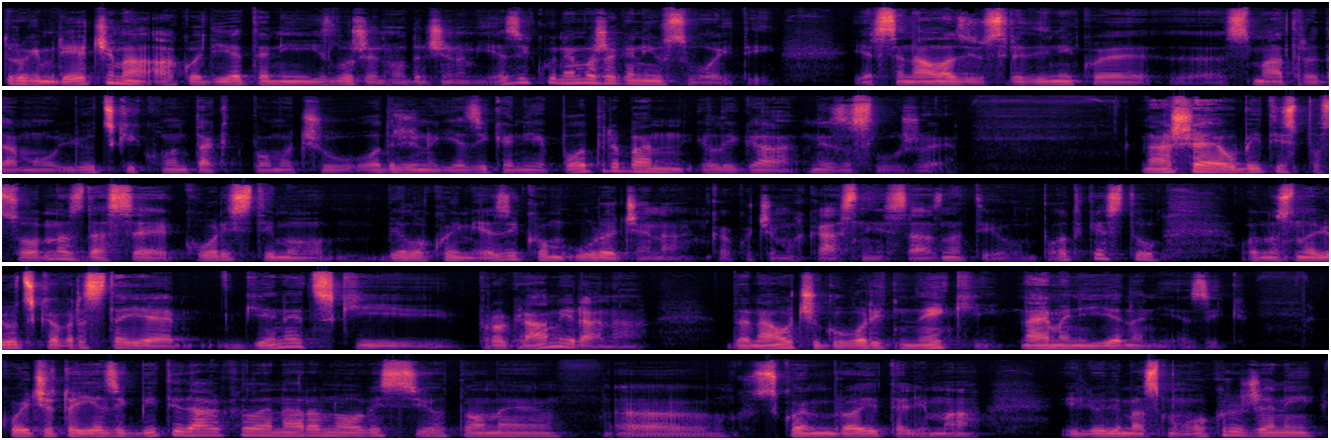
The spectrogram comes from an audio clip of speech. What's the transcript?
Drugim riječima, ako dijete nije izloženo određenom jeziku, ne može ga ni usvojiti jer se nalazi u sredini koje e, smatra da mu ljudski kontakt pomoću određenog jezika nije potreban ili ga ne zaslužuje. Naša je u biti sposobnost da se koristimo bilo kojim jezikom urođena, kako ćemo kasnije saznati u ovom podcastu, odnosno ljudska vrsta je genetski programirana da nauči govoriti neki, najmanje jedan jezik. Koji će to jezik biti, dakle, naravno ovisi o tome uh, s kojim roditeljima i ljudima smo okruženi,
